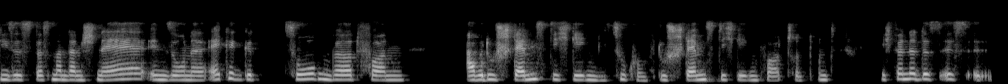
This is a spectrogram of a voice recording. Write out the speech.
dieses, dass man dann schnell in so eine Ecke gezogen wird von, aber du stemmst dich gegen die Zukunft, du stemmst dich gegen Fortschritt. Und ich finde, das ist, äh,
